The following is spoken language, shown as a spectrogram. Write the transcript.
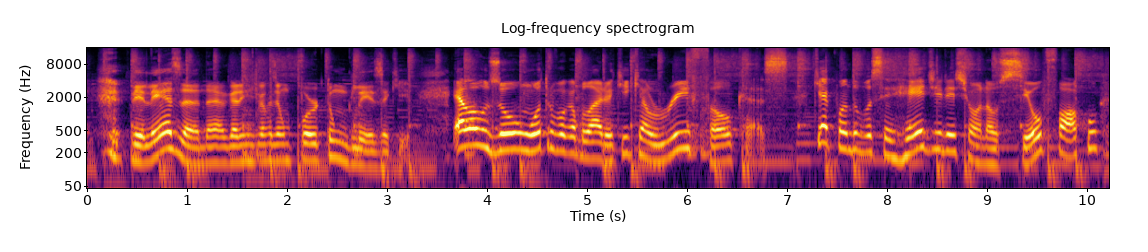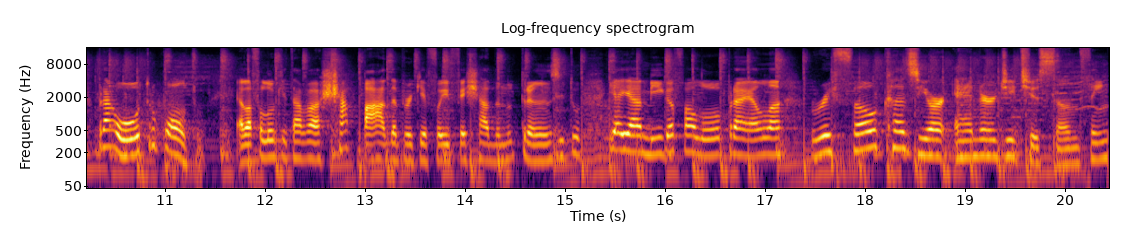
Beleza? Né? Agora a gente vai fazer um português aqui. Ela usou um outro vocabulário aqui que é o refocus, que é quando você redireciona o seu foco para outro ponto. Ela falou que estava chapada porque foi fechada no trânsito e aí a amiga falou para ela refocus your energy to something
